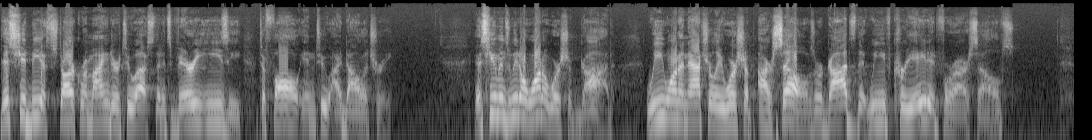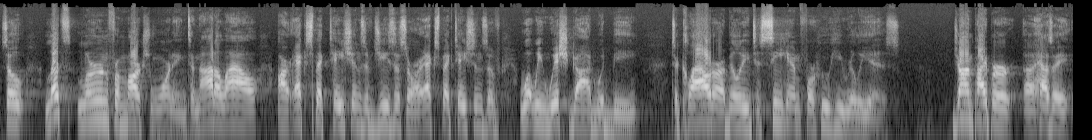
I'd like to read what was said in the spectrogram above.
This should be a stark reminder to us that it's very easy to fall into idolatry. As humans, we don't want to worship God. We want to naturally worship ourselves or gods that we've created for ourselves. So let's learn from Mark's warning to not allow our expectations of Jesus or our expectations of what we wish God would be to cloud our ability to see him for who he really is. John Piper uh, has a,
